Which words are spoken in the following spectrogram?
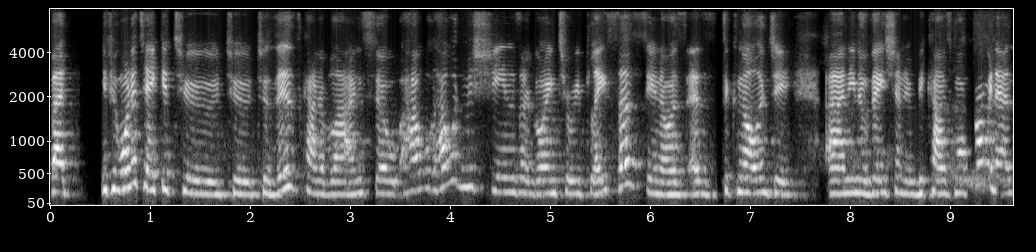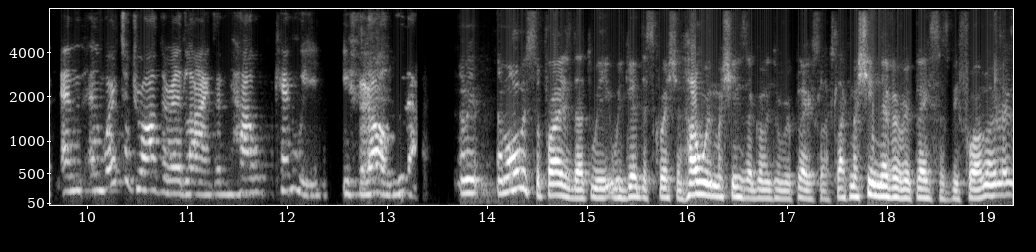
But if you want to take it to to to this kind of line so how, how would machines are going to replace us you know as, as technology and innovation becomes more prominent and and where to draw the red lines and how can we if at all do that I mean, I'm always surprised that we, we get this question: How will machines are going to replace us? Like machine never replaced us before. like,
